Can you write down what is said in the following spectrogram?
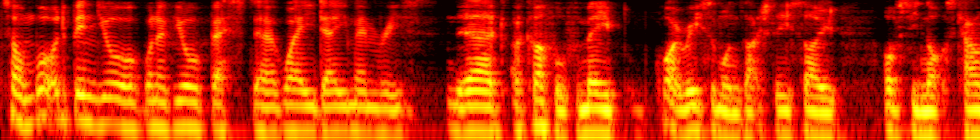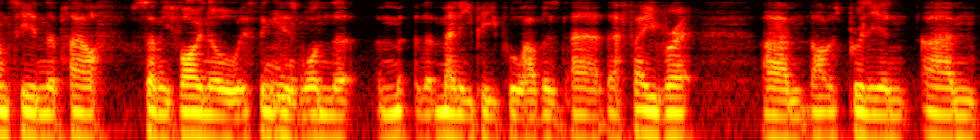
Tom, what would have been your one of your best uh, away day memories? Yeah, a couple for me, quite recent ones actually. So obviously Notts County in the playoff semi-final, I think mm. is one that um, that many people have as their their favourite. Um, that was brilliant. Um,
